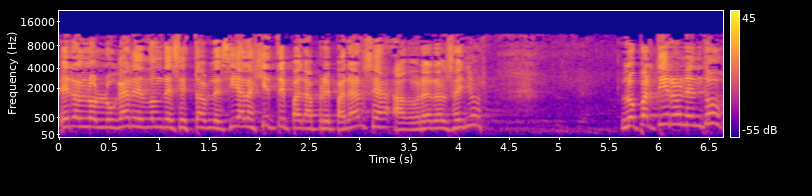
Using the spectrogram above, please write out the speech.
eran los lugares donde se establecía la gente para prepararse a adorar al Señor. Lo partieron en dos.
